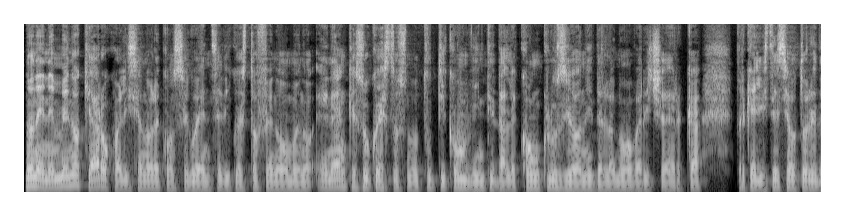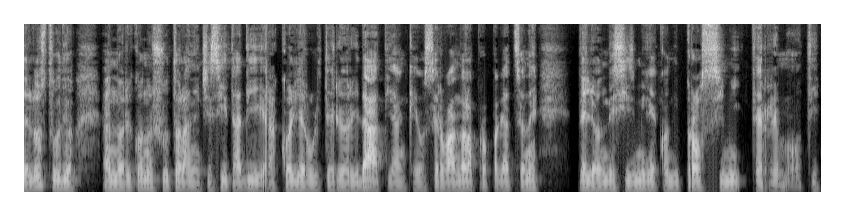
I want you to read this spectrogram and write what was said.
Non è nemmeno chiaro quali siano le conseguenze di questo fenomeno e neanche su questo sono tutti convinti convinti dalle conclusioni della nuova ricerca, perché gli stessi autori dello studio hanno riconosciuto la necessità di raccogliere ulteriori dati, anche osservando la propagazione delle onde sismiche con i prossimi terremoti.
